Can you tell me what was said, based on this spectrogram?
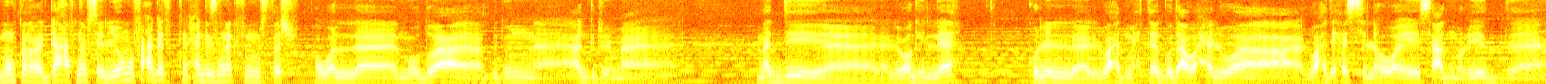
ممكن أرجعها في نفس اليوم وفي حاجات بتنحجز هناك في المستشفى. هو ال- الموضوع بدون أجر ما مادي آه، لوجه الله. كل ال- الواحد محتاجه دعوة حلوة. الواحد يحس اللي هو إيه ساعد مريض آه،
